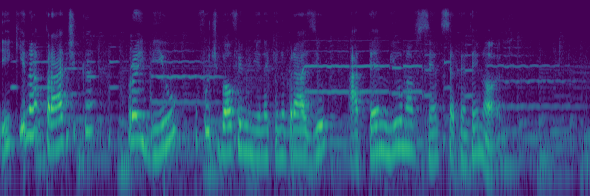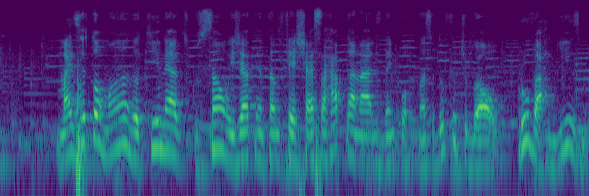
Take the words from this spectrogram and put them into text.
e que na prática proibiu o futebol feminino aqui no Brasil até 1979. Mas retomando aqui né, a discussão e já tentando fechar essa rápida análise da importância do futebol para o varguismo,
